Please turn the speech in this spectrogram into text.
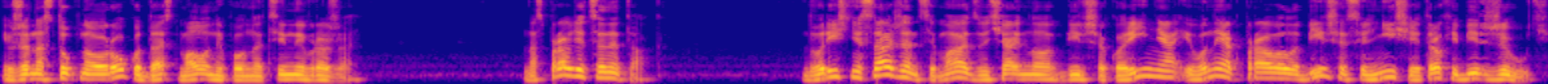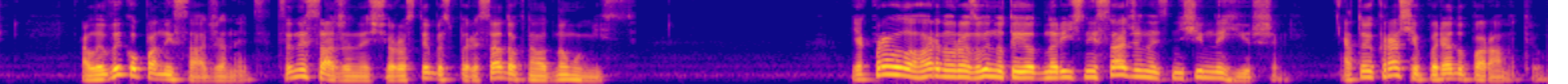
і вже наступного року дасть мало неповноцінний врожай. Насправді це не так. Дворічні саджанці мають, звичайно, більше коріння, і вони, як правило, більше, сильніші і трохи більш живучі. Але викопаний саджанець це не саджанець, що росте без пересадок на одному місці. Як правило, гарно розвинутий однорічний саджанець нічим не гірше, а то й краще по ряду параметрів.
